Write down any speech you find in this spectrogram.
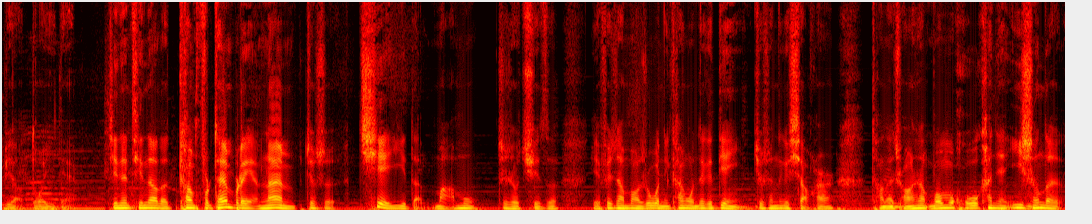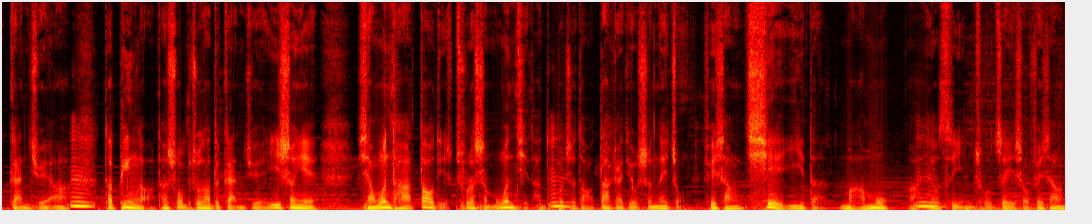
比较多一点。今天听到的 Comfortably Numb 就是惬意的麻木，这首曲子也非常棒。如果你看过那个电影，就是那个小孩躺在床上模模糊糊看见医生的感觉啊，嗯他病了，他说不出他的感觉，医生也想问他到底出了什么问题，他都不知道，大概就是那种非常惬意的麻木啊，嗯由此引出这一首非常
